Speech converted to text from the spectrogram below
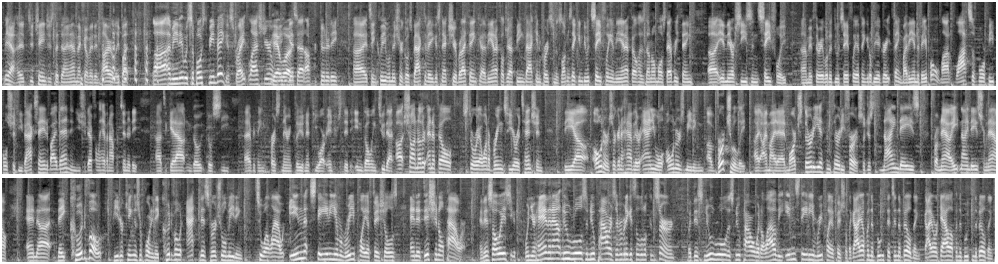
Yeah, it, it changes the dynamic of it entirely. but uh, I mean, it was supposed to be in Vegas, right? Last year, and yeah, we didn't get that opportunity. Uh, it's in Cleveland this year. Goes back to Vegas next year. But I think uh, the NFL draft being back in person, as long as they can do it safely, and the NFL has done almost everything uh, in their season safely. Um, if they're able to do it safely, I think it'll be a great thing. By the end of April, lot, lots of more people should be vaccinated by then, and you should definitely have an opportunity uh, to get out and go go see uh, everything in person there included if you are interested in going to that. Uh, Sean, another NFL story I want to bring to your attention. The uh, owners are going to have their annual owners meeting uh, virtually, I, I, might add, March 30th and 31st. So just nine days from now, eight, nine days from now. And uh, they could vote, Peter King is reporting, they could vote at this virtual meeting to allow in stadium replay officials an additional power. And this always, when you're handing out new rules and new powers, everybody gets a little concerned. But this new rule, this new power would allow the in stadium replay official, the guy up in the booth that's in the building, guy or gal up in the booth in the building,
